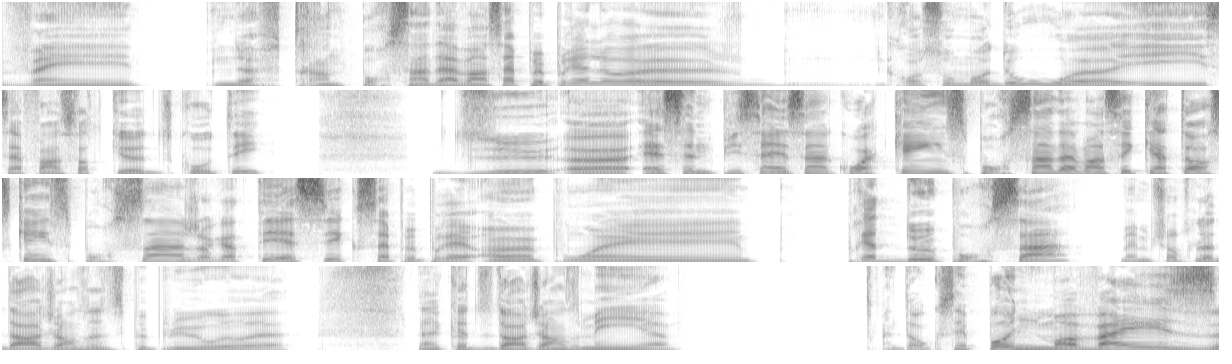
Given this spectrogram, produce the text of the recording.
29-30% d'avancée à peu près, là, euh, grosso modo. et ça fait en sorte que du côté du euh, SP 500, quoi, 15% d'avancée, 14-15 Je regarde TSX, à peu près 1 point, près de 2% Même chose pour le Dow Jones, un petit peu plus haut euh, dans le cas du Dow Jones, mais euh, donc c'est pas une mauvaise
